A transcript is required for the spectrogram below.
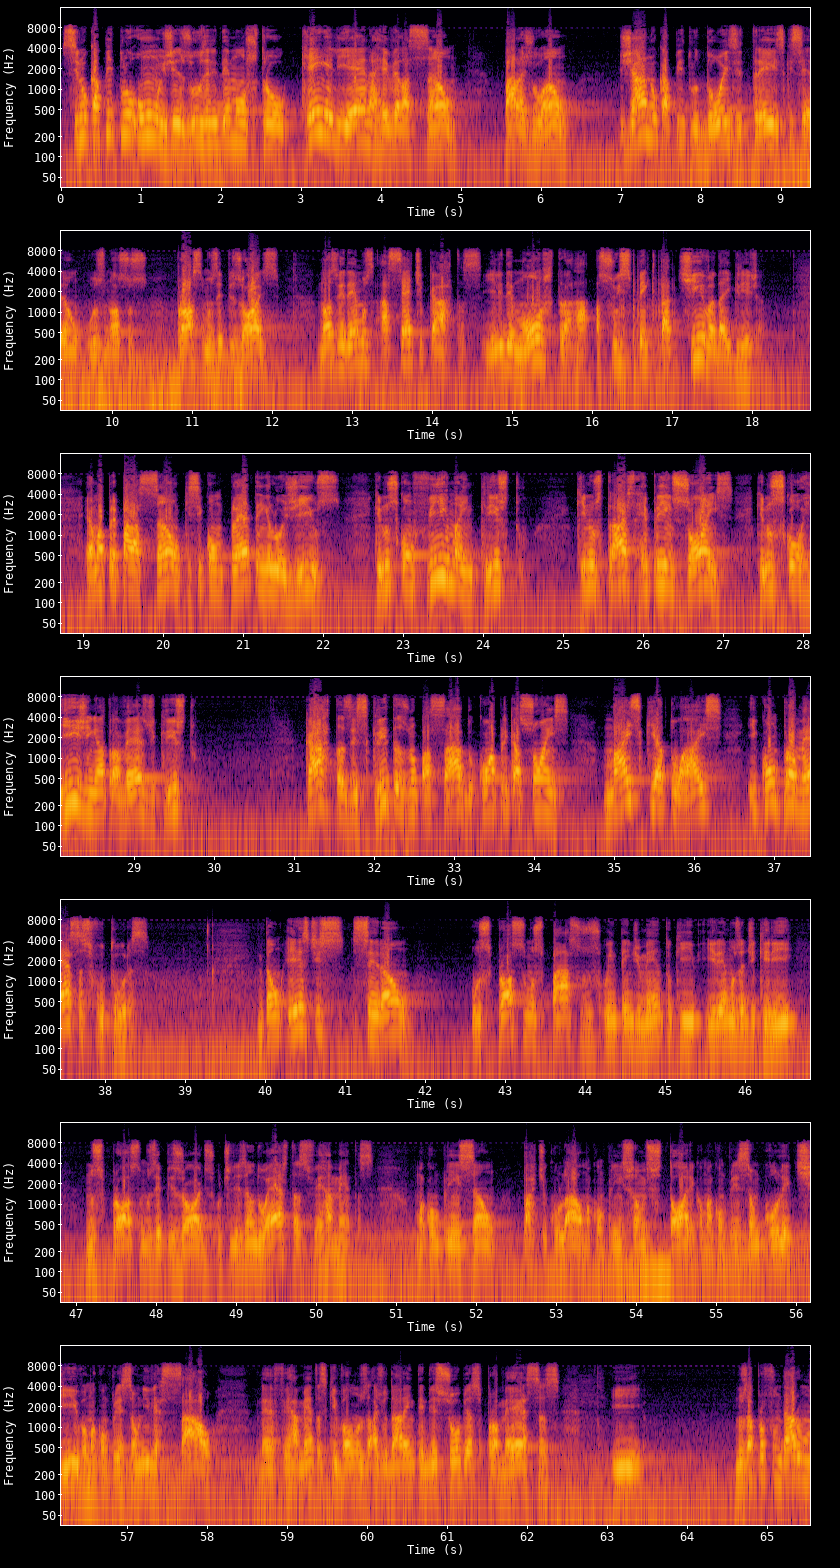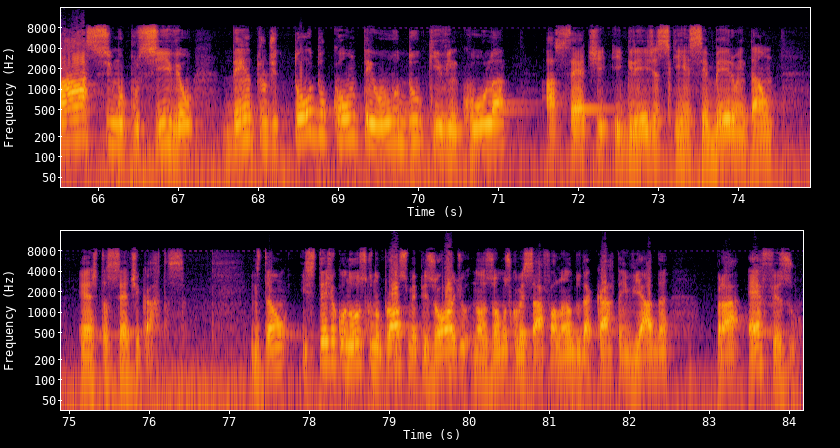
se no capítulo 1 Jesus ele demonstrou quem ele é na revelação para João, já no capítulo 2 e 3, que serão os nossos próximos episódios, nós veremos as sete cartas e ele demonstra a, a sua expectativa da igreja. É uma preparação que se completa em elogios, que nos confirma em Cristo, que nos traz repreensões, que nos corrigem através de Cristo. Cartas escritas no passado com aplicações mais que atuais e com promessas futuras. Então, estes serão os próximos passos, o entendimento que iremos adquirir nos próximos episódios, utilizando estas ferramentas. Uma compreensão particular, uma compreensão histórica, uma compreensão coletiva, uma compreensão universal, né? ferramentas que vão nos ajudar a entender sobre as promessas e nos aprofundar o máximo possível dentro de todo o conteúdo que vincula as sete igrejas que receberam então estas sete cartas. Então, esteja conosco no próximo episódio. Nós vamos começar falando da carta enviada para Éfeso.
